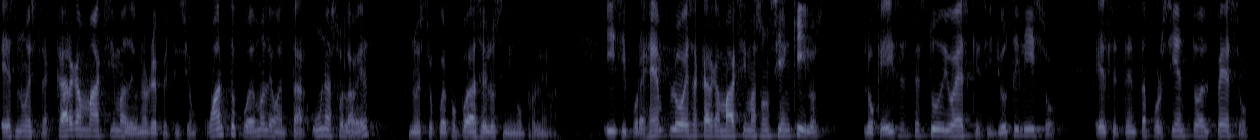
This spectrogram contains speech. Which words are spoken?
es nuestra carga máxima de una repetición. ¿Cuánto podemos levantar una sola vez? Nuestro cuerpo puede hacerlo sin ningún problema. Y si, por ejemplo, esa carga máxima son 100 kilos, lo que dice este estudio es que si yo utilizo el 70% del peso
